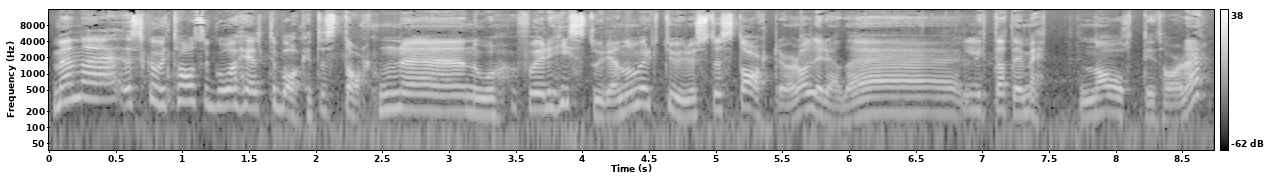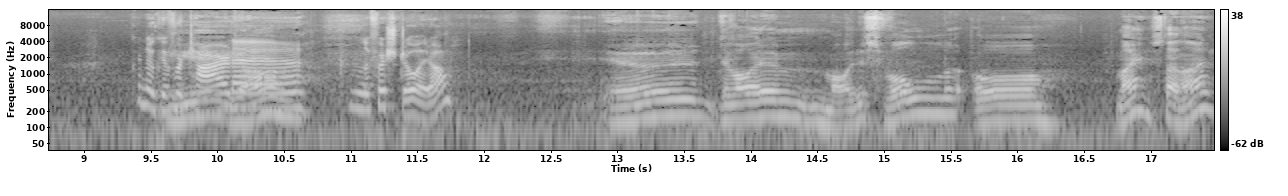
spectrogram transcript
Men eh, skal vi ta oss og gå helt tilbake til starten eh, nå? For historien om Arcturus det starter vel allerede litt etter midten av 80-tallet? Kan dere fortelle Ja. om de første årene? Eh, Det var Marius Wold og meg, Steinar.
